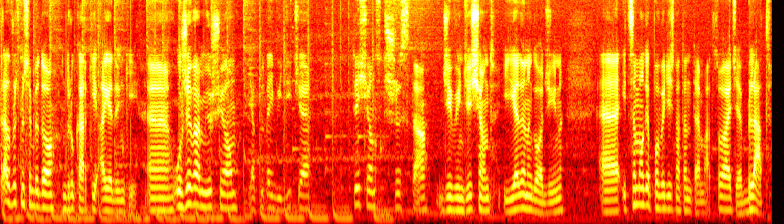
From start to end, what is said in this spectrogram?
teraz wróćmy sobie do drukarki A1. E, używam już ją, jak tutaj widzicie, 1391 godzin. E, I co mogę powiedzieć na ten temat? Słuchajcie, blat.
